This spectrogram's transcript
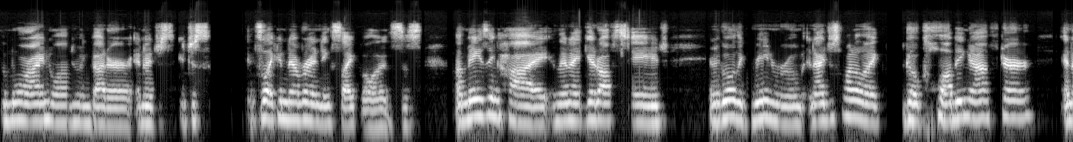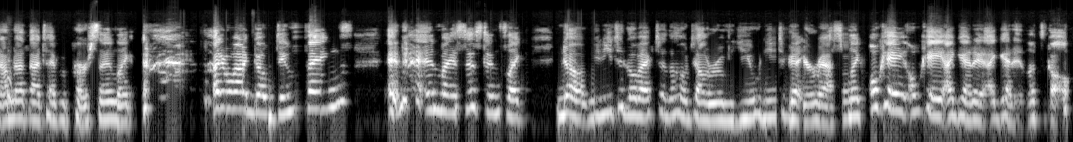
the more I know I'm doing better. And I just, it just, it's like a never ending cycle. And it's this amazing high. And then I get off stage and I go in the green room and I just want to like go clubbing after. And I'm not that type of person. Like, I don't want to go do things. And, and my assistant's like, no, we need to go back to the hotel room. You need to get your rest. I'm like, okay, okay, I get it. I get it. Let's go.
